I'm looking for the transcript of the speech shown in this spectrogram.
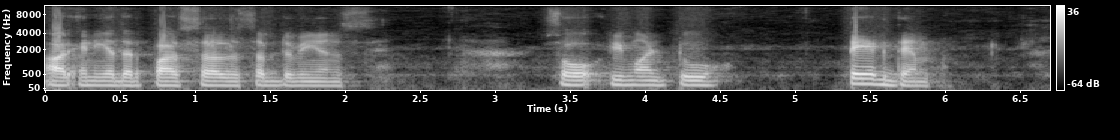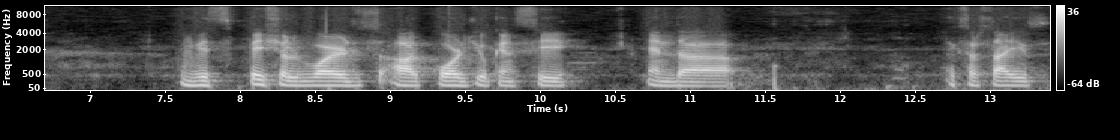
or any other parcel subdivisions. So we want to tag them with special words or codes you can see in the exercise.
